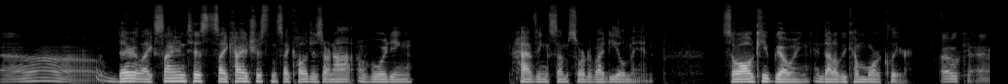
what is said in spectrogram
Oh. They're like scientists, psychiatrists, and psychologists are not avoiding having some sort of ideal man. So I'll keep going and that'll become more clear. Okay.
